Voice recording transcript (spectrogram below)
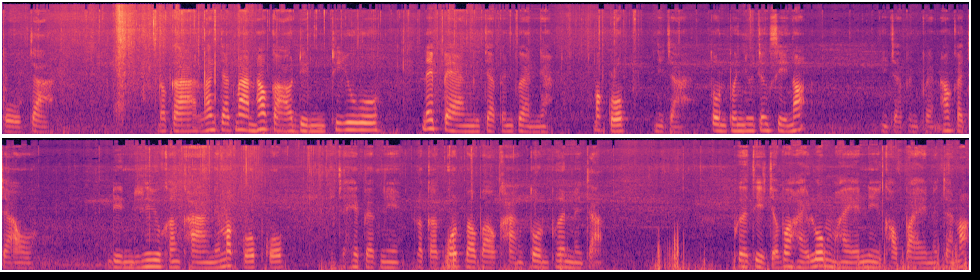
ปลูกจ้ะแล้วก็หลังจากนั้นเฮาก็เอาดินที่อยู่ในแปลงนี่จะเป็นเพื่อนเนี่ยมากรบนี่จ้ะต้นเพิ่นอยู่จังซี่เนาะนี่จะเป็นเพื่อนเขาก็จะเอาดินที่อยู่ข้างๆเนี่ยมากบกบจะเฮ็ดแบบนี้แล้วก็กดเบาๆข้างต้นเพื่อนนะจ๊ะเพื่อที่จะว่าให้ล่มให้อันนี้เข้าไปนะจ๊ะเนาะ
